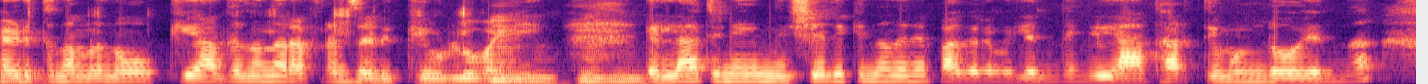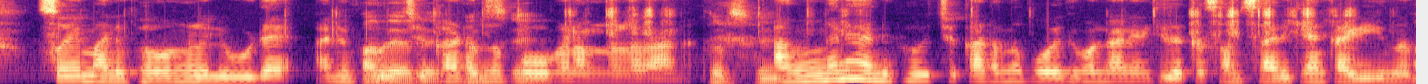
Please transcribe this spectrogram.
എടുത്ത് നമ്മൾ നോക്കി അതിൽ നിന്ന് റെഫറൻസ് എടുക്കുകയുള്ളൂ വഴി. എല്ലാറ്റിനെയും നിഷേധിക്കുന്നതിന് പകരം ഇല്ല എന്തെങ്കിലും യാഥാർത്ഥ്യമുണ്ടോ എന്ന് സ്വയം അനുഭവങ്ങളിലൂടെ അനുഭവിച്ച് കടന്നു പോകണം എന്നുള്ളതാണ്. അങ്ങനെ അനുഭവിച്ച് കടന്നു പോയത് കൊണ്ടാണ് എനിക്ക് ഇതൊക്കെ സംസാരിക്കാൻ കഴിയുന്നത്.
